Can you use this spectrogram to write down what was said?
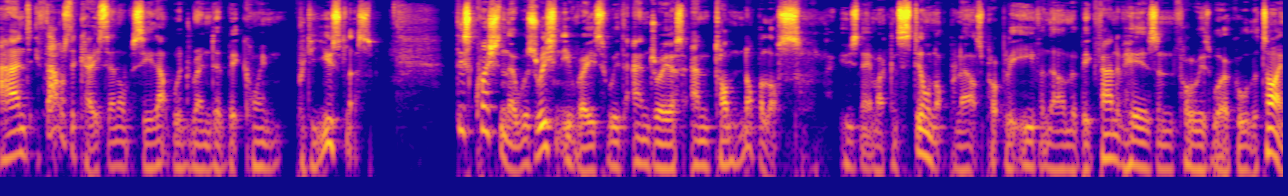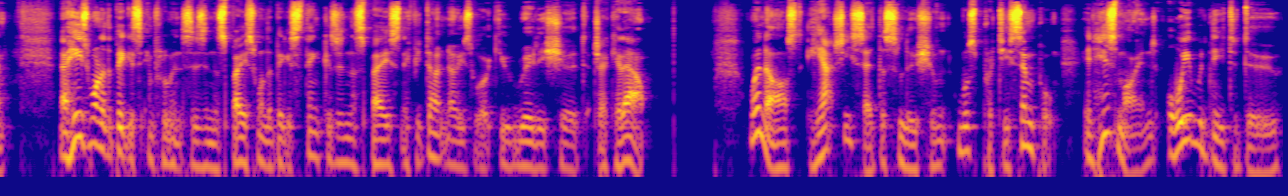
And if that was the case, then obviously that would render Bitcoin pretty useless. This question, though, was recently raised with Andreas Antonopoulos, whose name I can still not pronounce properly, even though I'm a big fan of his and follow his work all the time. Now, he's one of the biggest influences in the space, one of the biggest thinkers in the space, and if you don't know his work, you really should check it out. When asked, he actually said the solution was pretty simple. In his mind, all we would need to do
